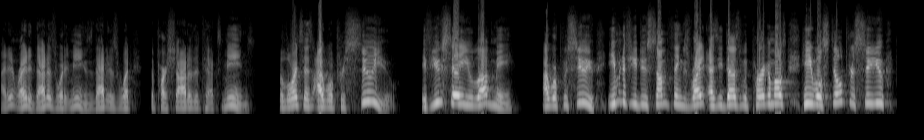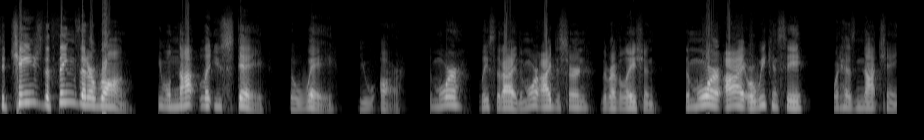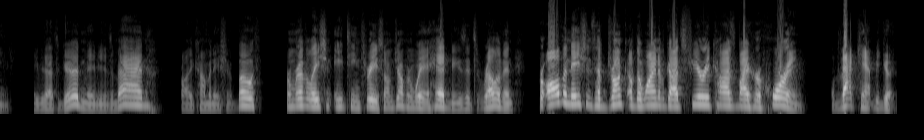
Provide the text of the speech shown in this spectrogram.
I didn't write it. That is what it means. That is what the parshat of the text means. The Lord says, I will pursue you. If you say you love me, I will pursue you. Even if you do some things right, as he does with Pergamos, he will still pursue you to change the things that are wrong. He will not let you stay the way you are. The more, at least that I, the more I discern the revelation, the more I or we can see what has not changed. Maybe that's good, maybe it's bad, probably a combination of both. From Revelation 18:3, so I'm jumping way ahead because it's relevant. For all the nations have drunk of the wine of God's fury caused by her whoring. Well, that can't be good.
